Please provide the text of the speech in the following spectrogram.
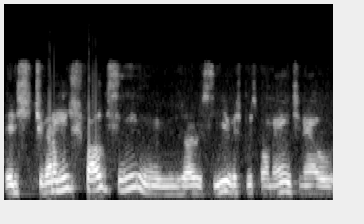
eles tiveram muitos faltos sim os receivers principalmente né? O,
